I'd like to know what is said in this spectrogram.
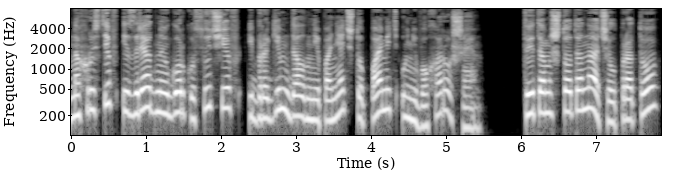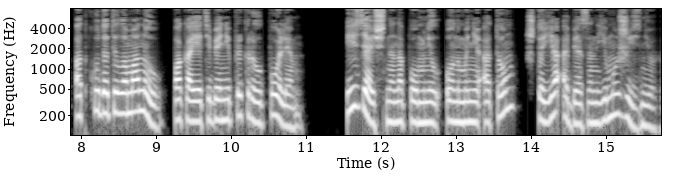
Нахрустев изрядную горку сучьев, Ибрагим дал мне понять, что память у него хорошая. «Ты там что-то начал про то, откуда ты ломанул, пока я тебя не прикрыл полем». Изящно напомнил он мне о том, что я обязан ему жизнью,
